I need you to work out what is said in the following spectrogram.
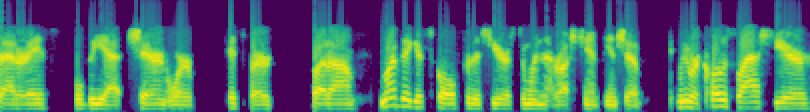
Saturdays. We'll be at Sharon or Pittsburgh. But um, my biggest goal for this year is to win that rush championship. We were close last year.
